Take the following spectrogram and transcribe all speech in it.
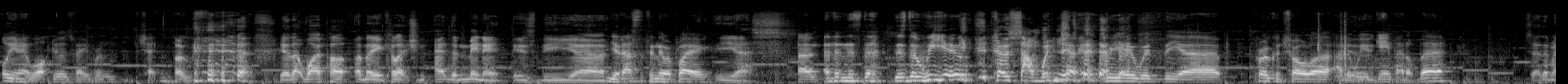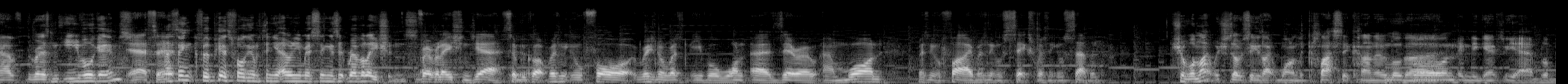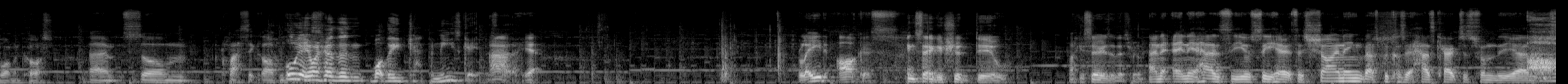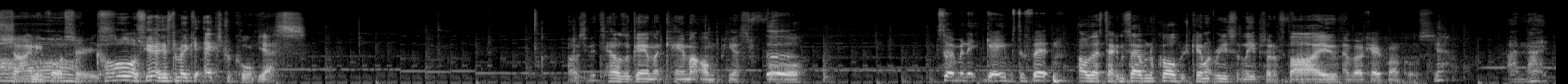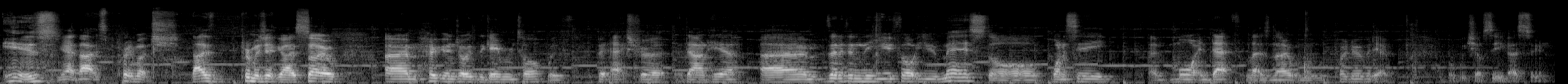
Or you know what, do us a favour and check both. yeah, that Wipeout Omega collection at the minute is the. Uh, yeah, that's the thing they were playing. Yes. Um, and then there's the there's the Wii U. Go sandwich. Wii U with the uh, Pro controller and the Wii U gamepad up there. So then we have the Resident Evil games. Yeah, so I think for the PS4 game, thing you're only missing is it Revelations. Revelations, yeah. So we've got Resident Evil 4, original Resident Evil 1, uh, 0 and 1, Resident Evil 5, Resident Evil 6, Resident Evil 7. Shovel Knight, which is obviously like one of the classic kind of uh, Bloodborne. indie games. Yeah, Bloodborne, of course. Um, some classic RPGs. Oh yeah, you want to hear the, what the Japanese game is? Ah, there? yeah. Blade Arcus. I think Sega should do like a series of this, really. And, and it has, you'll see here, it says Shining. That's because it has characters from the um, Shining Force series. Of course, yeah, just to make it extra cool. Yes. Obviously, the Tales of game that came out on PS4. So many games to fit. Oh, there's Tekken 7, of course, which came out recently, Persona 5. And Valkyria Chronicles. Yeah. And that is. yeah, that is pretty much that is pretty much it, guys. So, um, hope you enjoyed the game room tour with a bit extra down here. Um, is there anything that you thought you missed or want to see uh, more in depth? Let us know, and we'll probably do a video. But we shall see you guys soon.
